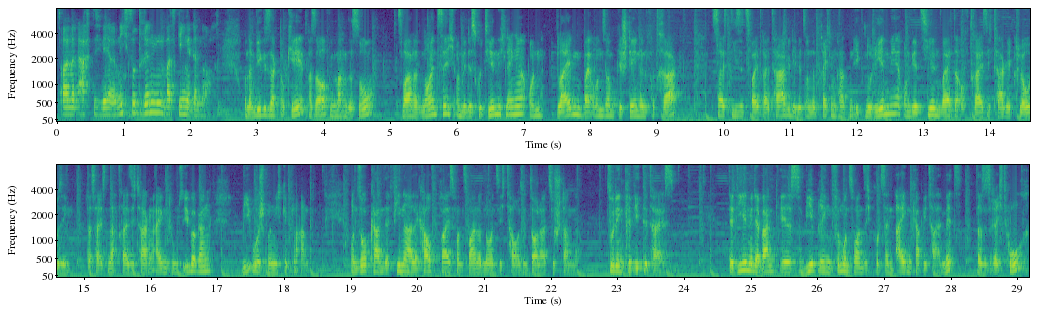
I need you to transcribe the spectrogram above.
280 wäre nicht so drin, was ginge denn noch? Und dann haben wir gesagt, okay, pass auf, wir machen das so, 290 und wir diskutieren nicht länger und bleiben bei unserem bestehenden Vertrag. Das heißt, diese zwei, drei Tage, die wir jetzt Unterbrechung hatten, ignorieren wir und wir zielen weiter auf 30 Tage Closing. Das heißt, nach 30 Tagen Eigentumsübergang, wie ursprünglich geplant. Und so kam der finale Kaufpreis von 290.000 Dollar zustande. Zu den Kreditdetails. Der Deal mit der Bank ist, wir bringen 25% Eigenkapital mit, das ist recht hoch.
